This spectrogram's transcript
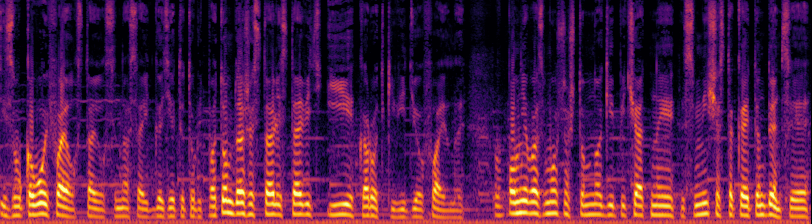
и звуковой файл ставился на сайт газеты Труд. Потом даже стали ставить и короткие видеофайлы. Вполне возможно, что многие печатные СМИ сейчас такая тенденция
